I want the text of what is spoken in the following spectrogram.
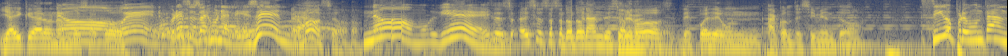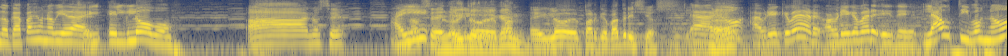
Y ahí quedaron ambos No, apodos. bueno, pero eso ya es una leyenda. Hermoso. No, muy bien. Esos, esos son dos grandes Tremendo. apodos después de un acontecimiento. Sigo preguntando, capaz es una obviedad. Sí. El, el globo. Ah, no sé. Ahí- No sé, ¿El globito globo de de Huracán? Par- el globo de Parque Patricios. Claro, habría que ver, habría que ver. eh, de, Lauti, vos no,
